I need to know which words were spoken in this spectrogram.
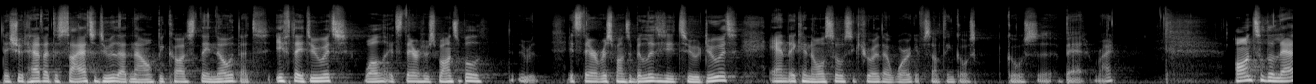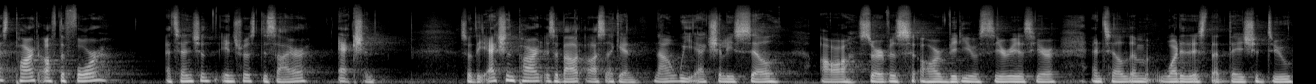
They should have a desire to do that now because they know that if they do it, well, it's their responsible, it's their responsibility to do it, and they can also secure their work if something goes goes uh, bad, right? On to the last part of the four: attention, interest, desire, action. So the action part is about us again. Now we actually sell our service, our video series here, and tell them what it is that they should do.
